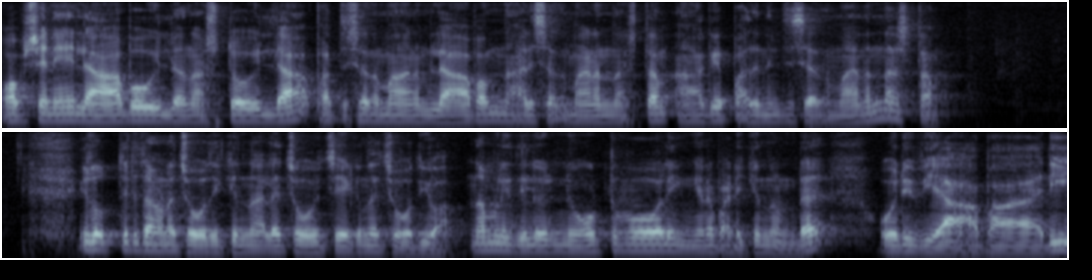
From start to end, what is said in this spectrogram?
ഓപ്ഷൻ എ ലാഭവും ഇല്ല നഷ്ടവും ഇല്ല. പത്ത് ശതമാനം ലാഭം നാല് ശതമാനം നഷ്ടം ആകെ പതിനഞ്ച് ശതമാനം നഷ്ടം. ഇത് ഒത്തിരി തവണ ചോദിക്കുന്ന അല്ലെ ചോദിച്ചേക്കുന്ന ചോദ്യമാണ് നമ്മൾ ഇതിലൊരു നോട്ട് പോലെ ഇങ്ങനെ പഠിക്കുന്നുണ്ട്. ഒരു വ്യാപാരി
